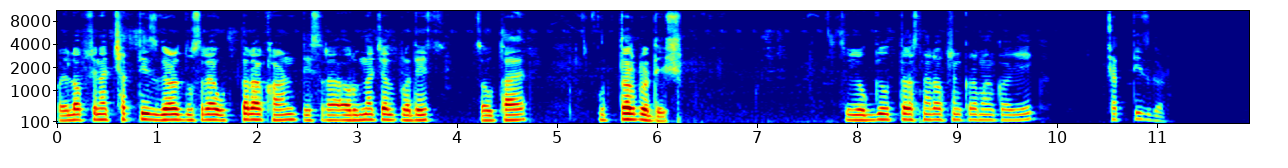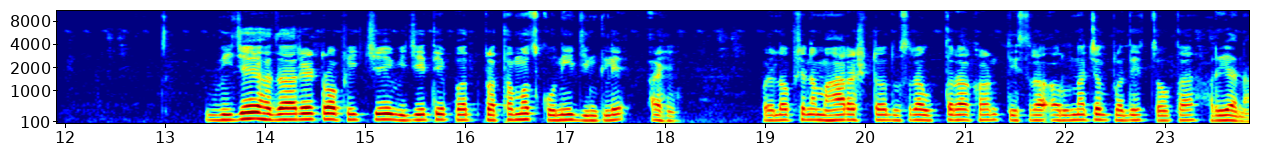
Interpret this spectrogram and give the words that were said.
पहिला ऑप्शन आहे छत्तीसगड दुसरा उत्तराखंड तिसरा अरुणाचल प्रदेश चौथा आहे उत्तर प्रदेश. योग्य उत्तर असणारा ऑप्शन क्रमांक एक छत्तीसगड. विजय हजारे ट्रॉफीचे विजेतेपद प्रथमच कोणी जिंकले आहे? पहिला ऑप्शन आहे महाराष्ट्र दुसरा उत्तराखंड तिसरा अरुणाचल प्रदेश चौथा हरियाणा.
